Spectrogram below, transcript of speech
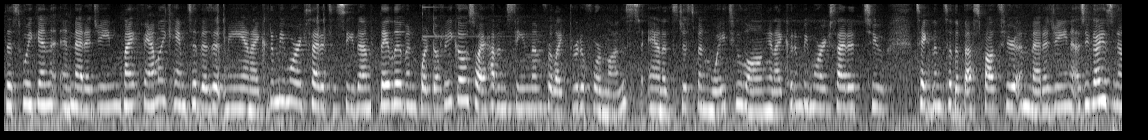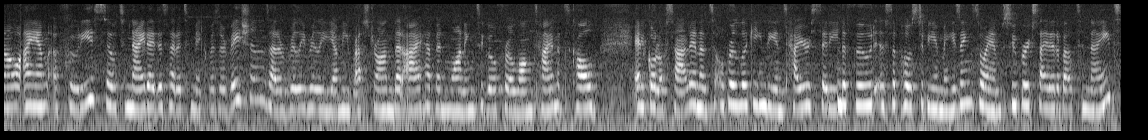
this weekend in Medellin. My family came to visit me and I couldn't be more excited to see them. They live in Puerto Rico so I haven't seen them for like three to four months and it's just been way too long and I couldn't be more excited to take them to the best spots here in Medellin. As you guys know I am a foodie so tonight I decided to make reservations at a really really yummy restaurant that I have been wanting to go for a long time. It's called El Colosal and it's overlooking the entire city. The food is supposed to be amazing, so I am super excited about tonight.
